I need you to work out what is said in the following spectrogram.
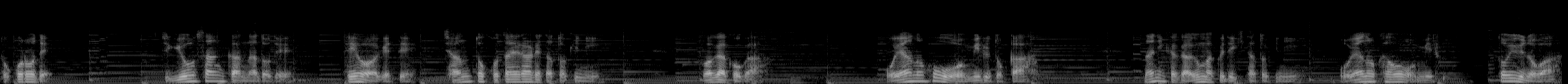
ところで、授業参観などで手を挙げてちゃんと答えられたときに、我が子が親の方を見るとか、何かがうまくできたときに親の顔を見るというのは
